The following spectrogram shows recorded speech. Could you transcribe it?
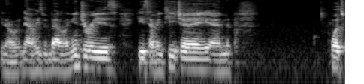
you know, now he's been battling injuries, he's having TJ, and what's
